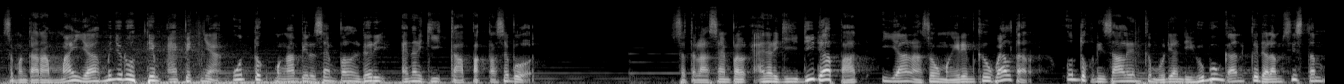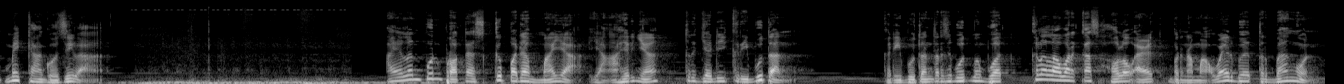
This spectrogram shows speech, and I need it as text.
Sementara Maya menyuruh tim epicnya untuk mengambil sampel dari energi kapak tersebut. Setelah sampel energi didapat, ia langsung mengirim ke Welter untuk disalin kemudian dihubungkan ke dalam sistem Mecha Godzilla. Island pun protes kepada Maya yang akhirnya terjadi keributan. Keributan tersebut membuat kelelawar khas Hollow Earth bernama Werbird terbangun.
